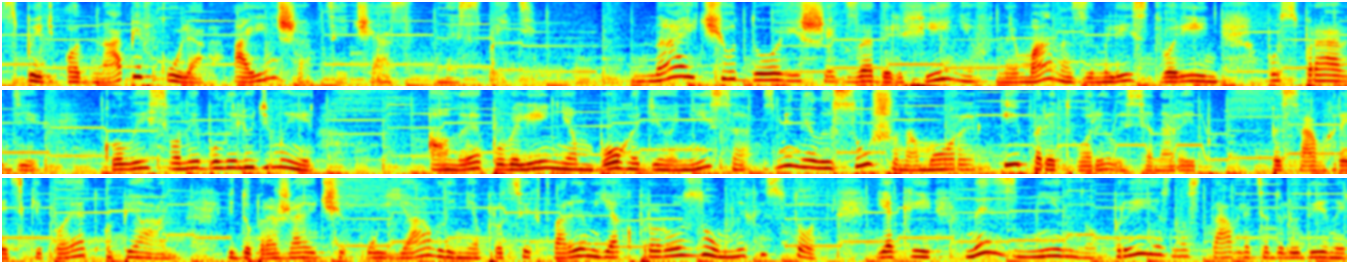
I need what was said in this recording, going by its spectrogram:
спить одна півкуля, а інша в цей час не спить. Найчудовіших за дельфінів нема на землі створінь, бо справді колись вони були людьми, але повелінням бога Діоніса змінили сушу на море і перетворилися на риб, писав грецький поет Опіан, відображаючи уявлення про цих тварин як про розумних істот, які незмінно приязно ставляться до людини,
